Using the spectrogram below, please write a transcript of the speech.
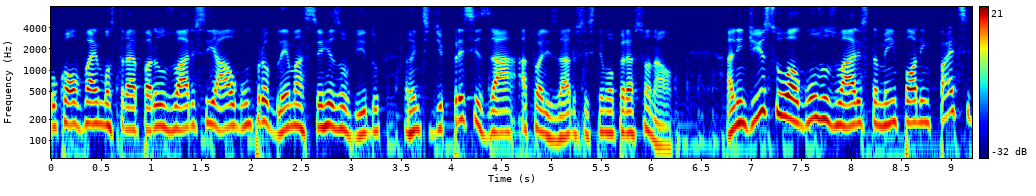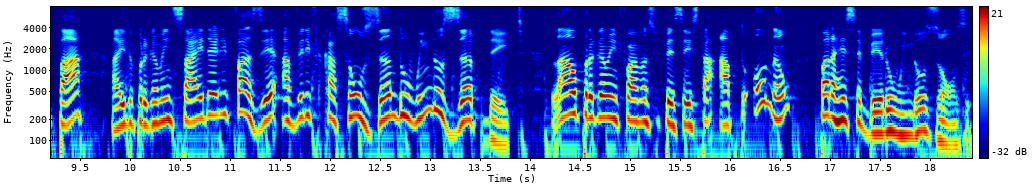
o qual vai mostrar para o usuário se há algum problema a ser resolvido antes de precisar atualizar o sistema operacional. Além disso, alguns usuários também podem participar aí do programa Insider e fazer a verificação usando o Windows Update. Lá o programa informa se o PC está apto ou não para receber o Windows 11.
